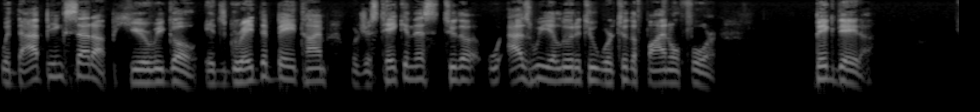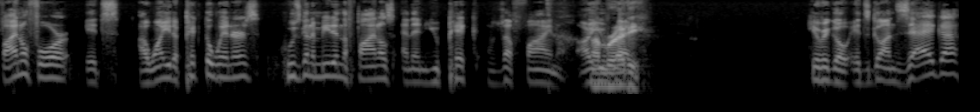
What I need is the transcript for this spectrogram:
with that being set up, here we go. It's great debate time. We're just taking this to the, as we alluded to, we're to the final four. Big data. Final four, it's I want you to pick the winners, who's going to meet in the finals, and then you pick the final. Are you I'm ready. Here we go. It's Gonzaga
